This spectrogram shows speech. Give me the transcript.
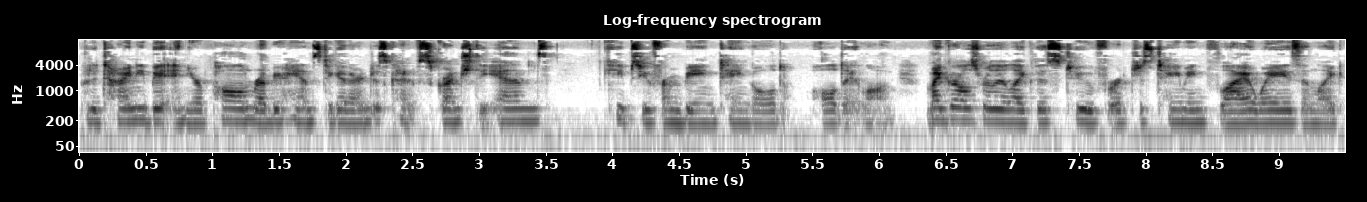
put a tiny bit in your palm, rub your hands together and just kind of scrunch the ends keeps you from being tangled all day long. My girls really like this too for just taming flyaways and like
